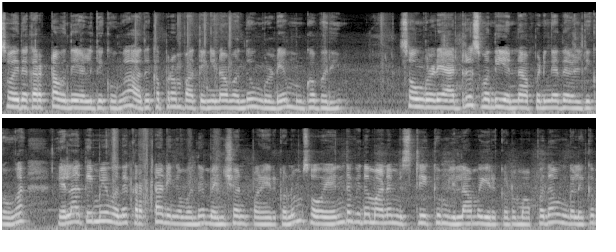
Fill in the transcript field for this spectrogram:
ஸோ இதை கரெக்டாக வந்து எழுதிக்கோங்க. அதுக்கப்புறம் பார்த்தீங்கன்னா வந்து உங்களுடைய முகவரி. ஸோ உங்களுடைய அட்ரஸ் வந்து என்ன அப்படிங்கிறத எழுதிக்கோங்க. எல்லாத்தையுமே வந்து கரெக்டாக நீங்கள் வந்து மென்ஷன் பண்ணியிருக்கணும். ஸோ எந்த விதமான மிஸ்டேக்கும் இல்லாமல் இருக்கணும். அப்போ தான் உங்களுக்கு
